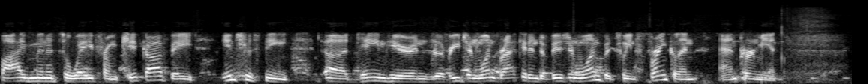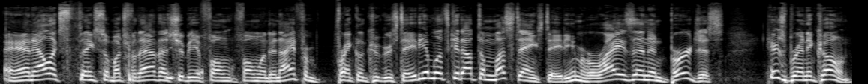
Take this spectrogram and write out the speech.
five minutes away from kickoff. A interesting uh, game here in the Region One bracket in Division One between Franklin and Permian. And Alex, thanks so much for that. That should be a fun, fun one tonight from Franklin Cougar Stadium. Let's get out to Mustang Stadium, Horizon and Burgess. Here's Brandon Cohn.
